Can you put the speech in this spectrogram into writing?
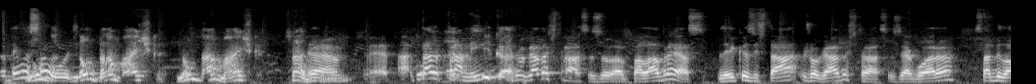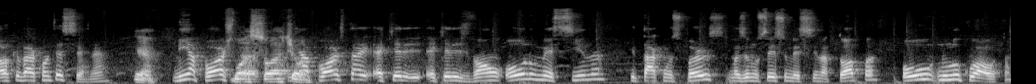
Eu tenho uma não saúde. Dá, não dá mais, cara. Não dá mais, cara. Sabe? É, é, tá, pra é, mim, cara. jogado às traças. A palavra é essa. Lakers está jogado às traças. E agora, sabe lá o que vai acontecer, né? É. Minha aposta. Boa sorte, Minha ó. aposta é que, ele, é que eles vão ou no Messina, que tá com os Spurs, mas eu não sei se o Messina topa, ou no Luke Walton,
